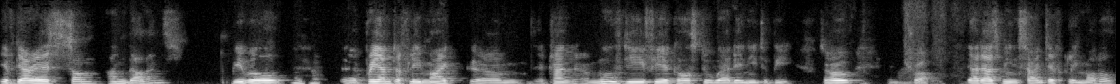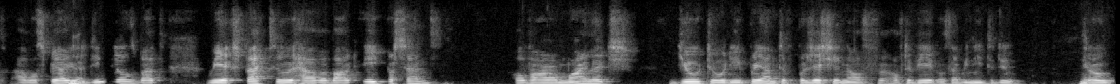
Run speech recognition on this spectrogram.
if there is some unbalance, we will mm-hmm. Uh, preemptively might um, move the vehicles to where they need to be. So sure. that has been scientifically modeled. I will spare you yeah. the details, but we expect to have about 8% of our mileage due to the preemptive position of, of the vehicles that we need to do. Yeah. So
